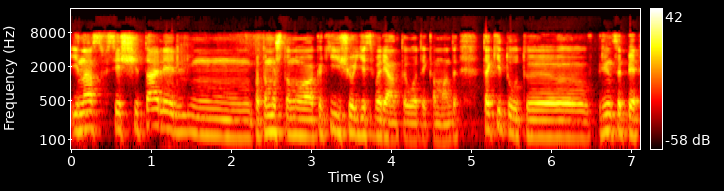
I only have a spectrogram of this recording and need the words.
и нас все считали, потому что, ну, а какие еще есть варианты у этой команды? Так и тут, э, в принципе,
